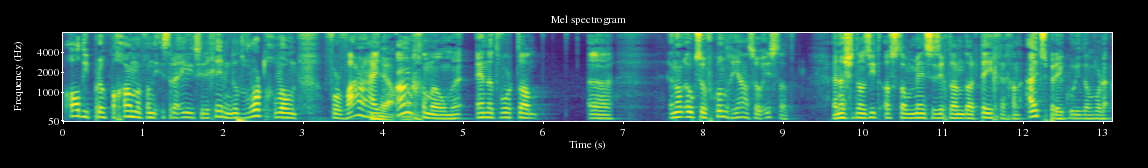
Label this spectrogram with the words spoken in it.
al die propaganda van de Israëlische regering... dat wordt gewoon voor waarheid Ja. aangenomen. En het wordt dan... eh, en dan ook zo verkondigen, ja, zo is dat. En als je dan ziet, als dan mensen zich dan daartegen gaan uitspreken, hoe die dan worden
